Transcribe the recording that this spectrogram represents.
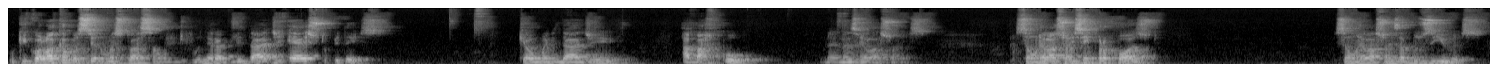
O que coloca você numa situação de vulnerabilidade é a estupidez que a humanidade abarcou né, nas relações. São relações sem propósito. São relações abusivas.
